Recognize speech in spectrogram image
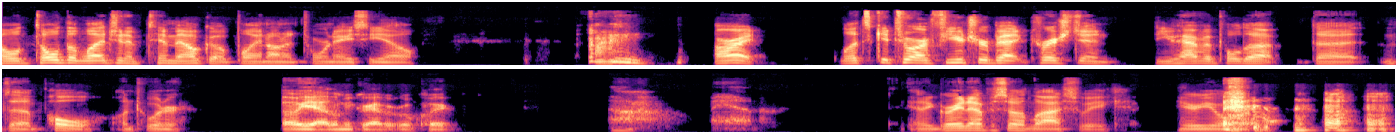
Told told the legend of Tim Elko playing on a torn ACL. All right. Let's get to our future bet, Christian. Do you have it pulled up? The the poll on Twitter. Oh yeah, let me grab it real quick. Oh man. You had a great episode last week. Here you are.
